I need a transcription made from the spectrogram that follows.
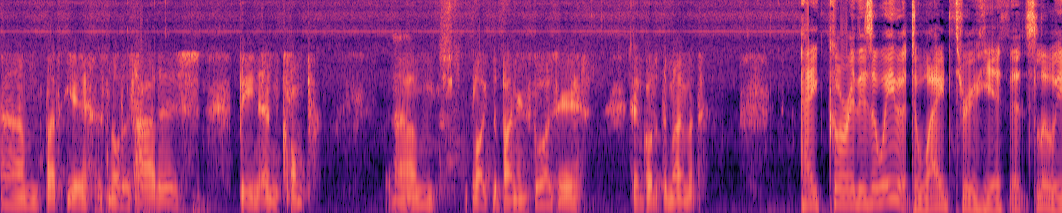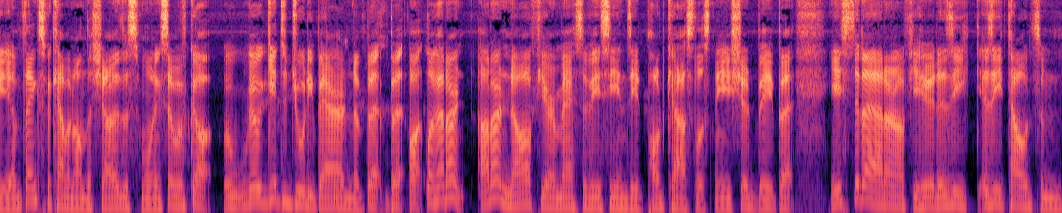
Um, but yeah, it's not as hard as being in comp um, like the Bunnings guys there have got at the moment. Hey, Cory, there's a wee bit to wade through here. It's Louis. Um, thanks for coming on the show this morning. So we've got we'll get to Jordie Barrett in a bit, but look, I don't I don't know if you're a massive SENZ podcast listener. You should be. But yesterday, I don't know if you heard. Izzy Izzy told some.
